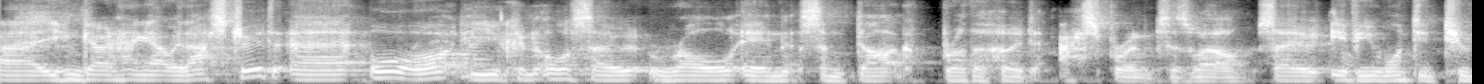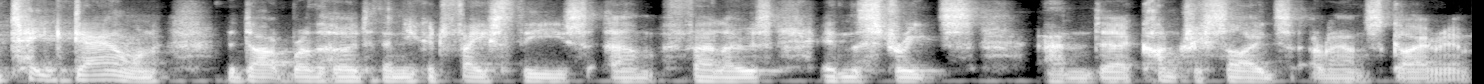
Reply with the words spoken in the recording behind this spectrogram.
Uh, you can go and hang out with Astrid, uh, or you can also roll in some Dark Brotherhood aspirants as well. So if you wanted to take down the Dark Brotherhood, then you could face these um, fellows in the streets and uh, countrysides around Skyrim.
